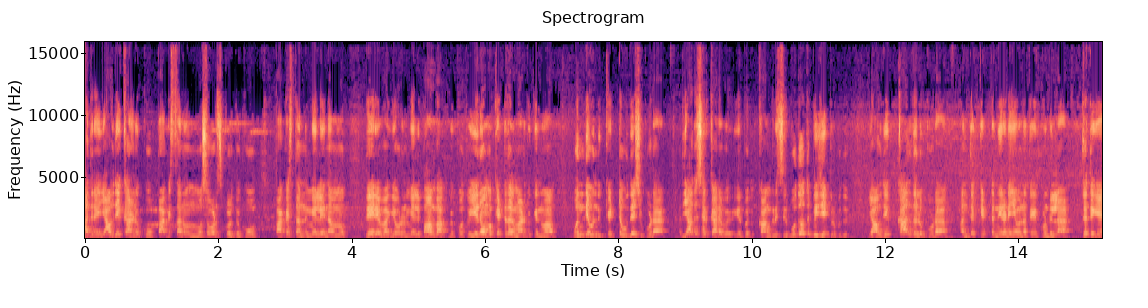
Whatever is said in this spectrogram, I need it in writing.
ಆದರೆ ಯಾವುದೇ ಕಾರಣಕ್ಕೂ ಪಾಕಿಸ್ತಾನವನ್ನು ಮೊಸವಡಿಸ್ಕೊಳ್ಬೇಕು ಪಾಕಿಸ್ತಾನದ ಮೇಲೆ ನಾವು ಧೈರ್ಯವಾಗಿ ಅವರ ಮೇಲೆ ಬಾಂಬ್ ಹಾಕಬೇಕು ಅಥವಾ ಏನೋ ಕೆಟ್ಟದಾಗಿ ಮಾಡಬೇಕೆನ್ನುವ ಒಂದೇ ಒಂದು ಕೆಟ್ಟ ಉದ್ದೇಶ ಕೂಡ ಅದು ಯಾವುದೇ ಸರ್ಕಾರ ಇರ್ಬೋದು. ಕಾಂಗ್ರೆಸ್ ಇರ್ಬೋದು ಅಥವಾ ಬಿ ಜೆ ಪಿ ಇರ್ಬೋದು. ಯಾವುದೇ ಕಾಲದಲ್ಲೂ ಕೂಡ ಅಂಥ ಕೆಟ್ಟ ನಿರ್ಣಯವನ್ನು ತೆಗೆದುಕೊಂಡಿಲ್ಲ. ಜೊತೆಗೆ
